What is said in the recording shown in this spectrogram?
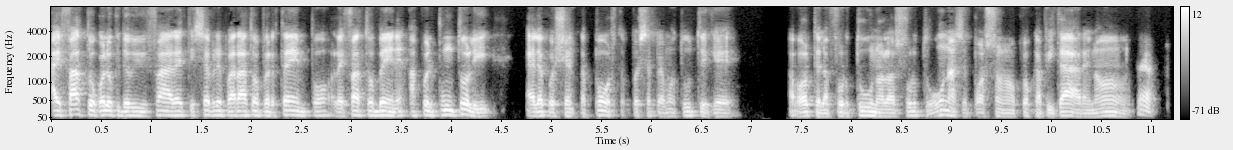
hai fatto quello che dovevi fare, ti sei preparato per tempo, l'hai fatto bene, a quel punto lì hai la coscienza a posto, poi sappiamo tutti che a volte la fortuna o la sfortuna se possono, può capitare, no? Certo.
